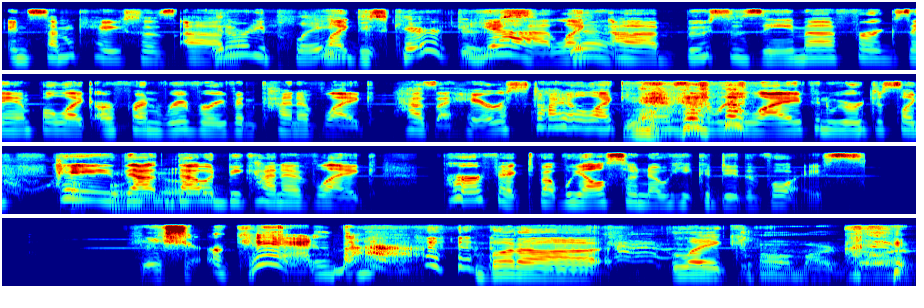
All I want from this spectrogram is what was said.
in some cases, they'd um, already played like- these characters Yeah, like yeah. uh Busuzima, for example, like our friend River even kind of like has a hairstyle like his in real life, and we were just like, hey, Oh, that that would be kind of like perfect, but we also know he could do the voice. He sure can but uh like Oh my god.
